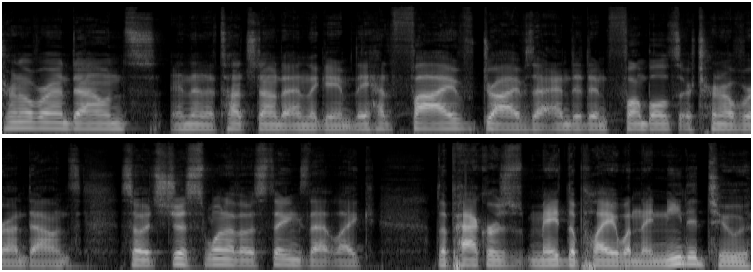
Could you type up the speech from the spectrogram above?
turnover on downs, and then a touchdown to end the game. They had five drives that ended in fumbles or turnover on downs. So it's just one of those things that, like, the Packers made the play when they needed to,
